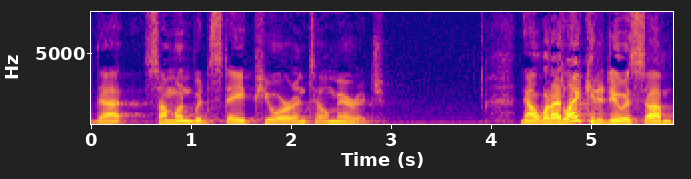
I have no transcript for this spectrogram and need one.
that someone would stay pure until marriage. Now, what I'd like you to do is um,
